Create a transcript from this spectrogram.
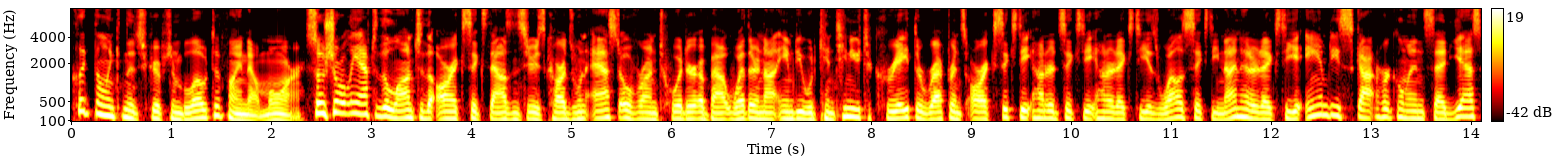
click the link in the description below to find out more. So shortly after the launch of the RX 6000 series cards, when asked over on Twitter about whether or not AMD would continue to create the reference RX 6800, 6800 XT as well as 6900 XT, AMD's Scott Herkelman said yes,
